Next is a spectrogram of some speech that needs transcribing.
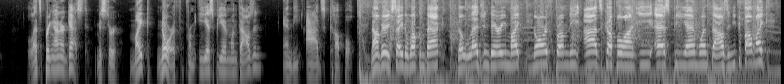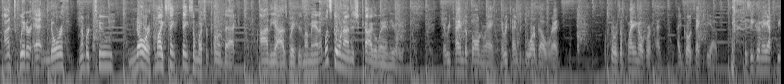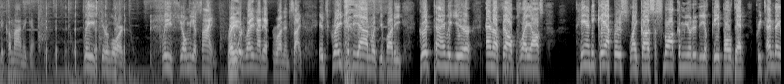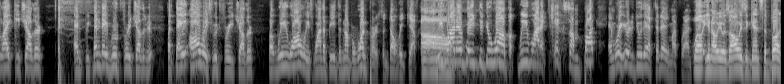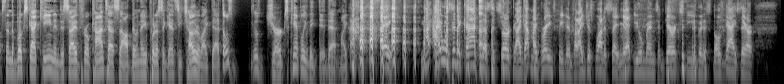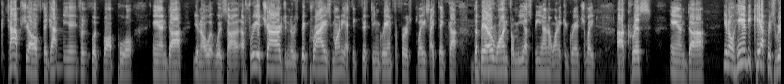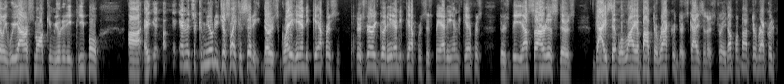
let's bring on our guest, Mr. Mike North from ESPN 1000 and the Odds Couple. Now I'm very excited to welcome back the legendary Mike North from the Odds Couple on ESPN 1000. You can follow Mike on Twitter at North number two North. Mike, thank, thanks so much for coming back on the Odds Breakers, my man. What's going on in the Chicagoland area? Every time the phone rang, every time the doorbell rang, if there was a plane overhead, I'd go, Zekiev. Is he going to ask me to come on again? Please, dear Lord, please show me a sign. Right. It would rain, I'd have to run inside. It's great to be on with you, buddy. Good time of year, NFL playoffs. Handicappers like us, a small community of people that pretend they like each other and pretend they root for each other, but they always root for each other but we always want to be the number one person, don't we, Jeff? Oh. We want everybody to do well, but we want to kick some butt, and we're here to do that today, my friend. Well, you know, it was always against the books. Then the books got keen and decided to throw contests out. Then when they put us against each other like that, those those jerks can't believe they did that, Mike. hey, my, I was in a contest at Circa. I got my brain speed in, but I just want to say Matt Youmans and Derek Stevens, those guys there, top shelf. They got me in for the football pool and uh, you know it was uh, a free of charge, and there was big prize money. I think fifteen grand for first place. I think uh, the Bear won from ESPN. I want to congratulate uh, Chris and uh, you know handicappers. Really, we are a small community. People Uh, it- and it's a community just like a city. There's great handicappers. There's very good handicappers. There's bad handicappers. There's BS artists. There's guys that will lie about the record. There's guys that are straight up about the record.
